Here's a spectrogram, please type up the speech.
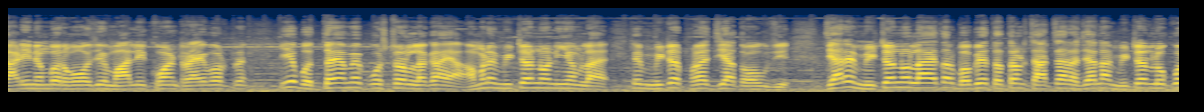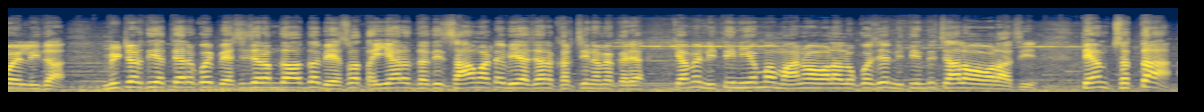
ગાડી નંબર હોવો જોઈએ, માલિક કોણ, ડ્રાઈવર એ બધા અમે પોસ્ટર લગાવ્યા હમણાં મીટરનો નિયમ લાયા કે મીટર ફરજિયાત હોવું જોઈએ. જ્યારે મીટરનો લાયા ત્યારે બબે ત્રણ ચાર ચાર હજારના મીટર લોકોએ લીધા. મીટરથી અત્યારે કોઈ પેસેન્જર અમદાવાદમાં બેસવા તૈયાર જ નથી. શા માટે બે હજાર ખર્ચીને અમે કર્યા? કે અમે નીતિ નિયમમાં માનવાવાળા લોકો છે નીતિથી ચાલવાવાળા છીએ. તેમ છતાં,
